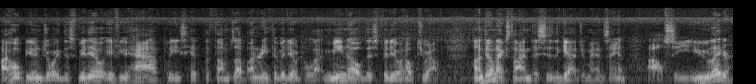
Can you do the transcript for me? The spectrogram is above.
I hope you enjoyed this video. If you have, please hit the thumbs up underneath the video to let me know this video helped you out. Until next time, this is the Gadget Man saying, I'll see you later.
